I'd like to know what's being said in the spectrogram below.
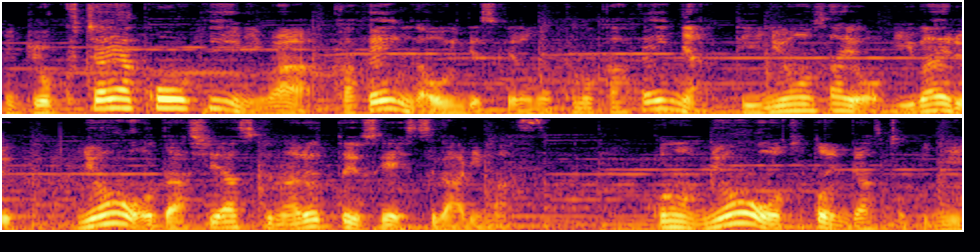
緑茶やコーヒーにはカフェインが多いんですけども、このカフェインには利尿作用、いわゆる尿を出しやすくなるという性質があります。この尿を外に出すときに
